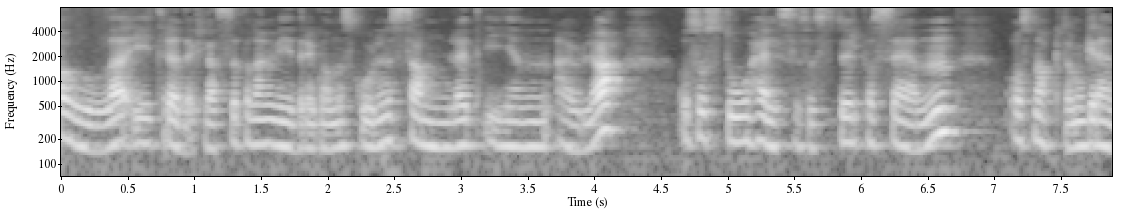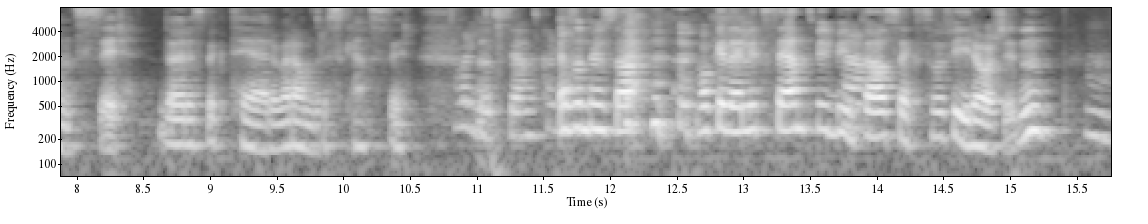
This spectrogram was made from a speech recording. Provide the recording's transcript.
alle i tredje klasse på den videregående skolen samlet i en aula. Og så sto helsesøster på scenen og snakket om grenser. Det å respektere hverandres grenser. Det var litt sent, kanskje? Ja, sa. Var ikke det litt sent? Vi begynte å ha sex for fire år siden. Mm.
